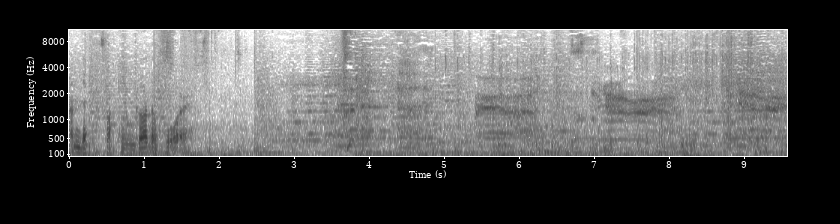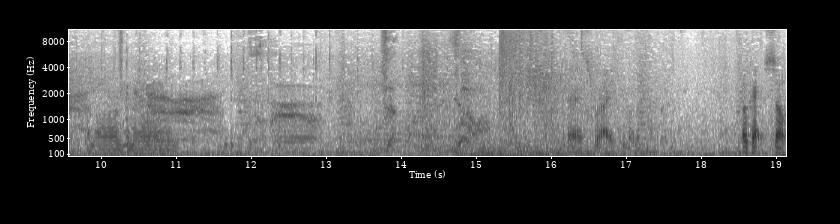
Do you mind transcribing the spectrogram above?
I'm the fucking god of war. Right, motherfucker. Okay, so.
